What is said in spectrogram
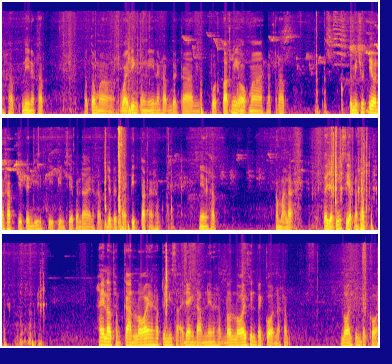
นะครับนี่นะครับ เราต้องมาไวริ่งตรงนี้นะครับ โดยการปลดปลั๊กนี่ออกมานะครับ จะมีชุดเดียวนะครับ ที่เป็น 24 พินเสียบกันได้นะครับอย่าไปใส่ผิดปลั๊กนะครับนี่นะครับ เอามาละแต่อย่าเพิ่งเสียบนะครับ ให้เราทำการร้อยนะครับ จะมีสายแดงดำเนี่ยนะครับ เราร้อยขึ้นไปก่อนนะครับร้อยขึ้นไปก่อน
